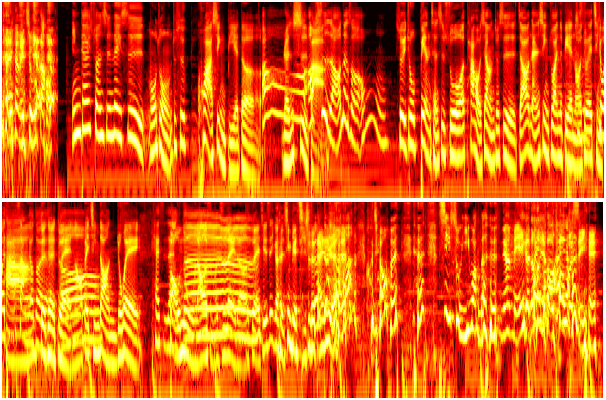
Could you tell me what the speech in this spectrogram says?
他 还没出道，应该算是类似某种就是跨性别的人士吧？是哦，那个时候哦。所以就变成是说，他好像就是只要男性坐在那边，然后就会亲他，就上就对，对对对，然后被亲到，你就会开始暴怒，然后什么之类的。对，其实是一个很性别歧视的单元。我觉得我们 细数以往的，你看每一个都有够不行哎，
